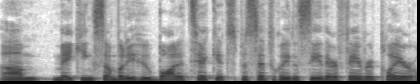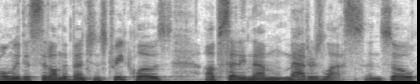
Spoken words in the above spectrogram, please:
um, making somebody who bought a ticket specifically to see their favorite player only to sit on the bench in street clothes, upsetting them matters less. And so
